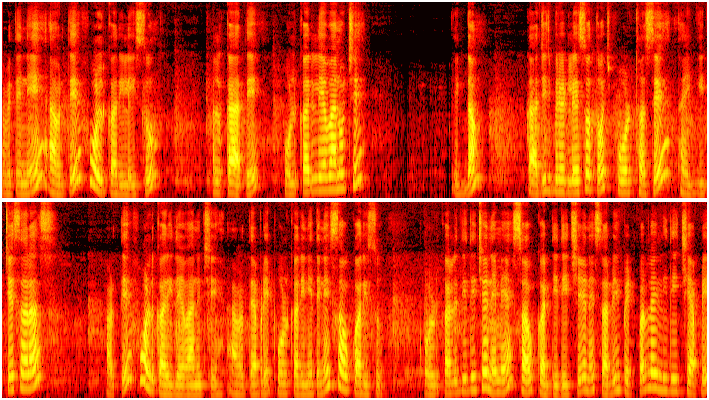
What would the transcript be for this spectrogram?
હવે તેને આવી રીતે ફોલ્ડ કરી લઈશું. હલકા હાથે ફોલ્ડ કરી લેવાનું છે. એકદમ તાજી જ બ્રેડ લેશો તો જ ફોલ્ડ થશે. થઈ ગઈ છે સરસ. આ રીતે ફોલ્ડ કરી દેવાની છે. આ રીતે આપણે ફોલ્ડ કરીને તેને સર્વ કરીશું. ફોલ્ડ કરી દીધી છે ને મેં સર્વ કરી દીધી છે અને સર્વિંગ પેટ પર લઈ લીધી છે. આપણે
